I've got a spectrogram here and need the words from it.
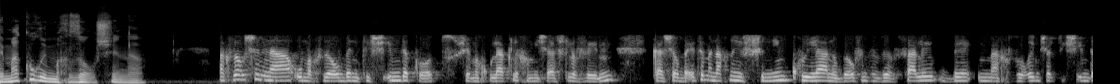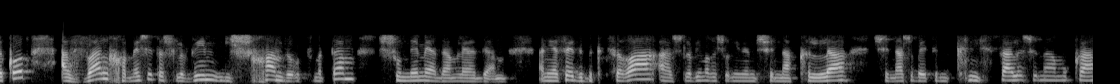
למה קוראים מחזור שינה? מחזור שינה הוא מחזור בין 90 דקות, שמחולק לחמישה שלבים, כאשר בעצם אנחנו ישנים כולנו באופן אוניברסלי במחזורים של 90 דקות, אבל חמשת השלבים, משכם ועוצמתם שונה מאדם לאדם. אני אעשה את זה בקצרה, השלבים הראשונים הם שינה קלה, שינה שבעצם כניסה לשינה עמוקה,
